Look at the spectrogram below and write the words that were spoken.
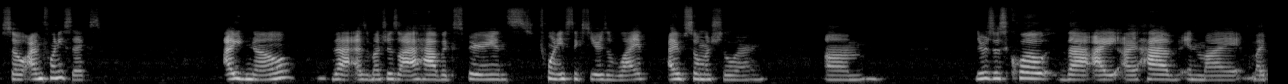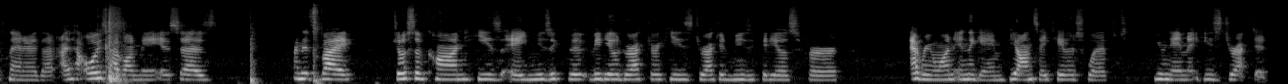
So I'm 26. I know that as much as I have experienced 26 years of life, I have so much to learn. Um, there's this quote that I, I have in my, my planner that I always have on me. It says, and it's by Joseph Kahn. He's a music video director. He's directed music videos for everyone in the game Beyonce, Taylor Swift, you name it. He's directed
